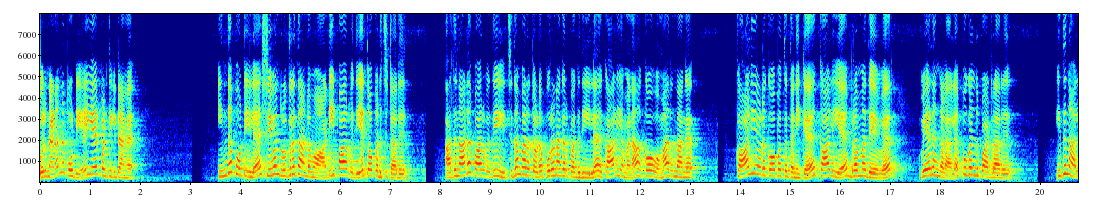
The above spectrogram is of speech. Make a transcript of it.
ஒரு நடன போட்டியை ஏற்படுத்திக்கிட்டாங்க. இந்த போட்டியில் சிவன் ருத்ரதாண்டவம் ஆடி பார்வதியை தோக்கடிச்சிட்டாரு அதனால பார்வதி சிதம்பரத்தோட புறநகர் பகுதியில் காளியம்மனா கோபமாக இருந்தாங்க. காளியோட கோபத்தை தணிக்க காளியை பிரம்மதேவர் வேதங்களால் புகழ்ந்து பாடுறாரு. இதனால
